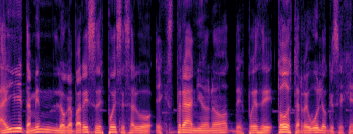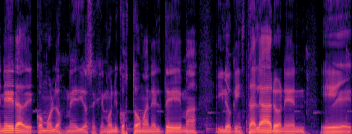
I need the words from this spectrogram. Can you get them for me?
Ahí también lo que aparece después es algo extraño, ¿no? Después de todo este revuelo que se genera de cómo los medios hegemónicos toman el tema y lo que instalaron en eh,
